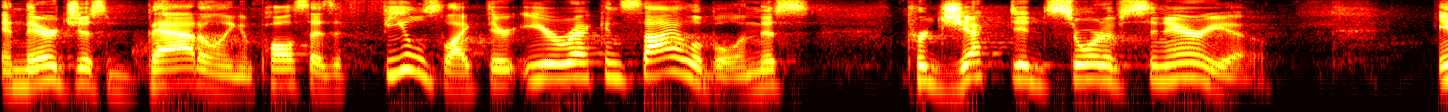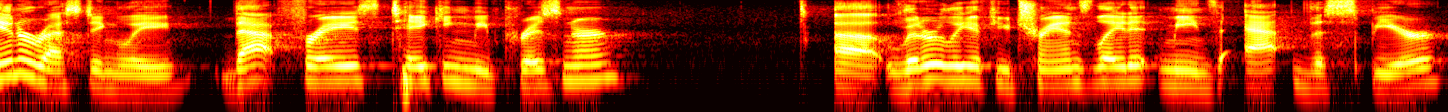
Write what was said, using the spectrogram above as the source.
And they're just battling. And Paul says it feels like they're irreconcilable in this projected sort of scenario. Interestingly, that phrase, taking me prisoner, uh, literally, if you translate it, means at the spear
